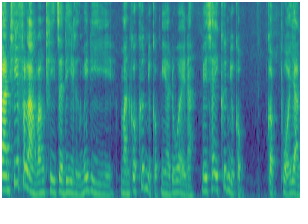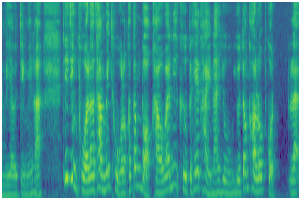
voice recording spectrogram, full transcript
การที่ฝรั่งบางทีจะดีหรือไม่ดี มันก็ขึ้นอยู่กับเมียด้วยนะ ไม่ใช่ขึ้นอยู่กับกับผัวอย่างเดียวจริงไหมคะ ที่จริงผัวเราทำไม่ถูกเราก็ต้องบอกเขาว่านี่คือประเทศไทยนะอยู่อยู่ต้องเคารพกฎและ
